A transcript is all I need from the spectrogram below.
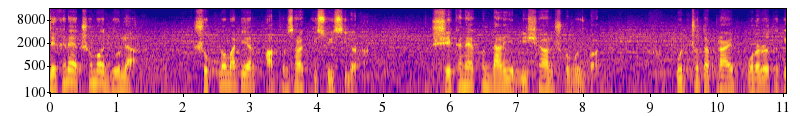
যেখানে একসময় ধুলা শুকনো মাটি আর পাথর ছাড়া কিছুই ছিল না। সেখানে এখন দাঁড়িয়ে বিশাল সবুজ বন। উচ্চতা প্রায় পনেরো থেকে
